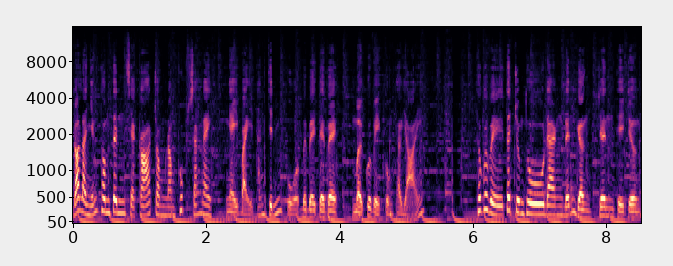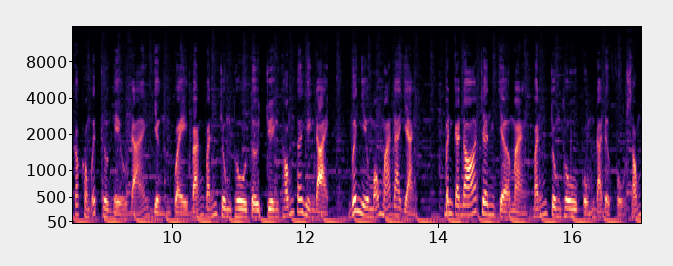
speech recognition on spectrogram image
Đó là những thông tin sẽ có trong 5 phút sáng nay, ngày 7 tháng 9 của BBTV. Mời quý vị cùng theo dõi. Thưa quý vị, Tết Trung Thu đang đến gần, trên thị trường có không ít thương hiệu đã dựng quầy bán bánh Trung Thu từ truyền thống tới hiện đại với nhiều mẫu mã đa dạng. Bên cạnh đó, trên chợ mạng, bánh Trung Thu cũng đã được phủ sóng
